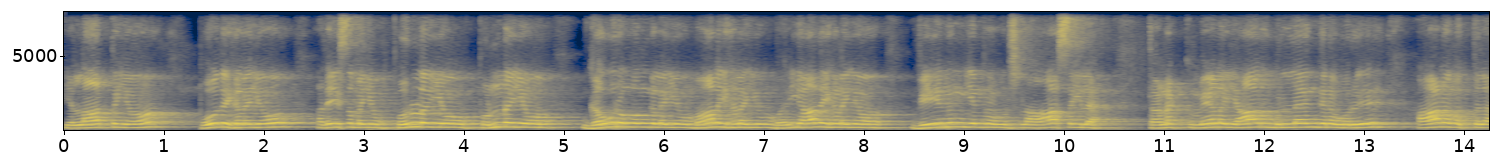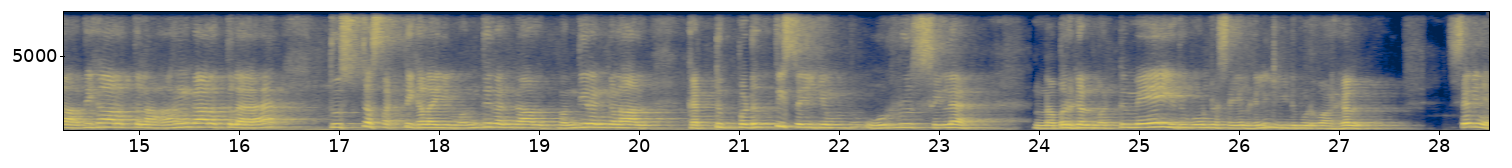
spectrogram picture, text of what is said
எல்லாத்தையும் போதைகளையும் அதே சமயம் பொருளையும் பொன்னையும் கௌரவங்களையும் மாலைகளையும் மரியாதைகளையும் வேணும் என்ற ஒரு சில ஆசையில் தனக்கு மேலே யாரும் இல்லைங்கிற ஒரு ஆணவத்தில் அதிகாரத்தில் அகங்காரத்தில் துஷ்ட சக்திகளை மந்திரங்கால் மந்திரங்களால் கட்டுப்படுத்தி செய்யும் ஒரு சில நபர்கள் மட்டுமே இது போன்ற செயல்களில் ஈடுபடுவார்கள். சரிங்க.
